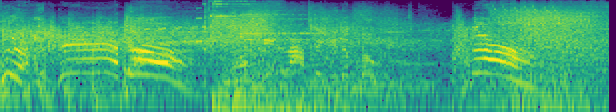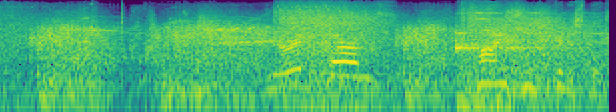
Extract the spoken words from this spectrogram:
You won't be laughing in a moment. Time to finish this.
